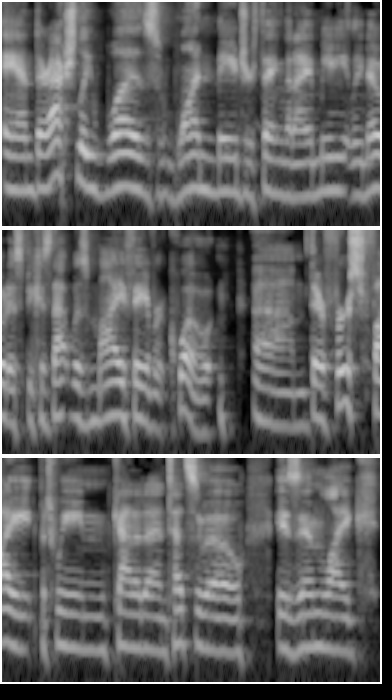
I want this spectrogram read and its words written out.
And there actually was one major thing that I immediately noticed because that was my favorite quote. Um, their first fight between Kaneda and Tetsuo is in like,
